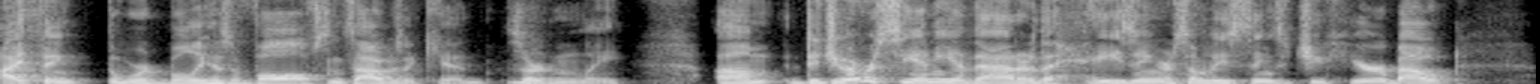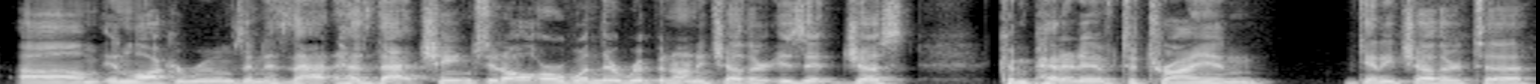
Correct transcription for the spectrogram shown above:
I think the word bully has evolved since I was a kid, mm-hmm. certainly. Mm-hmm. Um, did you ever see any of that or the hazing or some of these things that you hear about um, in locker rooms? And has that, has that changed at all? Or when they're ripping on each other, is it just competitive to try and get each other to,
